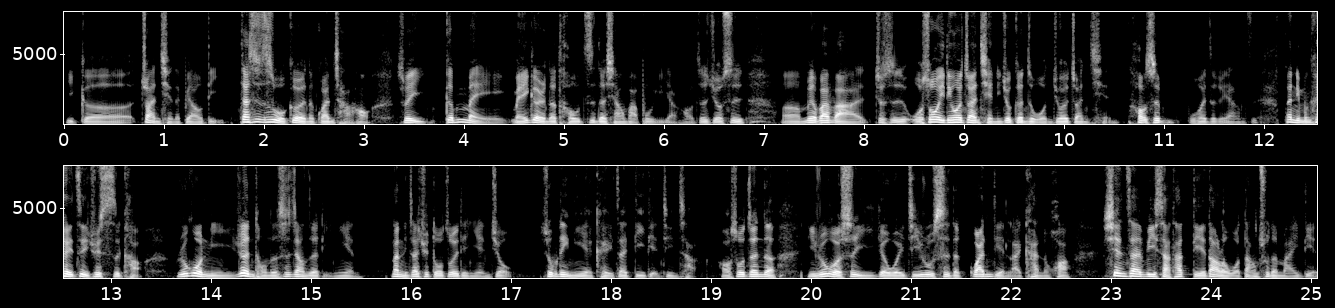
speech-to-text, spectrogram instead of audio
一个赚钱的标的。但是这是我个人的观察哈，所以跟每每一个人的投资的想法不一样哈，这就是呃没有办法，就是我说一定会赚钱，你就跟着我，你就会赚钱，后是不会这个样子。那你们可以自己去思考，如果你认同的是这样子的理念，那你再去多做一点研究，说不定你也可以在低点进场。好，说真的，你如果是以一个危机入市的观点来看的话，现在 Visa 它跌到了我当初的买点，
